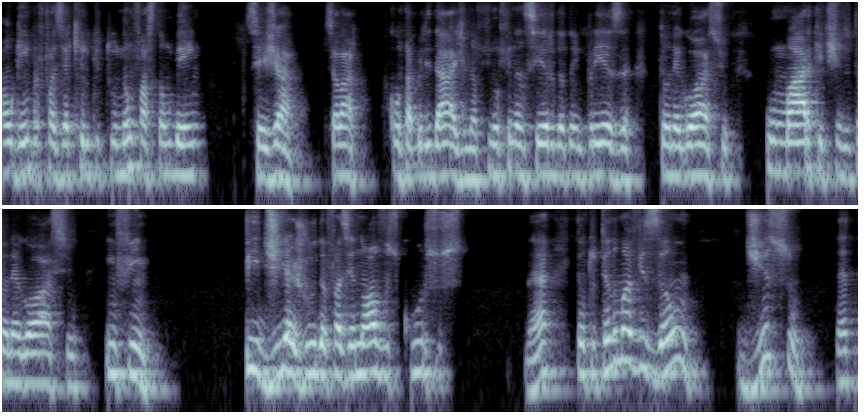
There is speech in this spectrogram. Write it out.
alguém para fazer aquilo que tu não faz tão bem, seja, sei lá, contabilidade, no, financeiro da tua empresa, teu negócio, o marketing do teu negócio, enfim, pedir ajuda, fazer novos cursos, né? Então, tu tendo uma visão disso, né?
